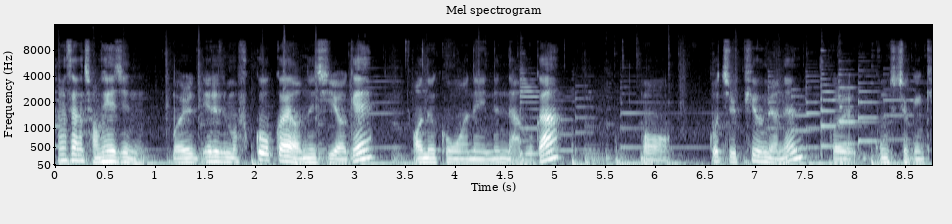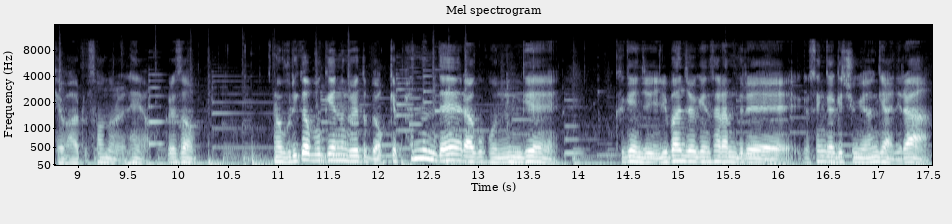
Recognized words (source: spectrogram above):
항상 정해진 뭐 예를 들면 후쿠오카의 어느 지역에 어느 공원에 있는 나무가 뭐 꽃을 피우면은 그걸 공식적인 개화로 선언을 해요. 그래서 우리가 보기에는 그래도 몇 개 폈는데라고 보는 게 그게 이제 일반적인 사람들의 그 생각이 중요한 게 아니라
